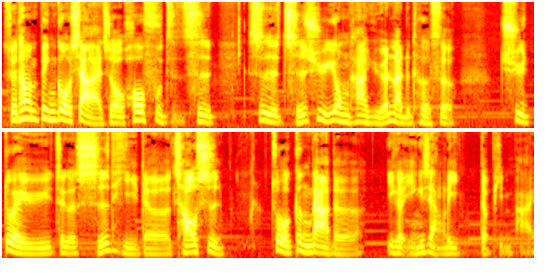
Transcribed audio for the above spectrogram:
所以他们并购下来之后，Whole Foods 是是持续用它原来的特色，去对于这个实体的超市做更大的一个影响力的品牌。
